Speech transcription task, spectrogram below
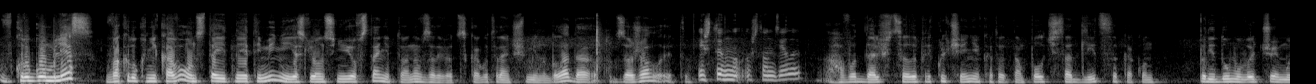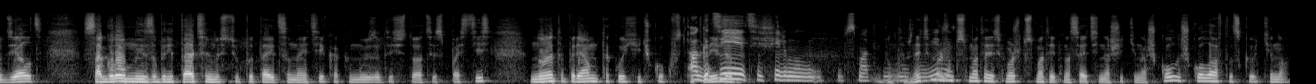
в кругом лес, вокруг никого, он стоит на этой мине, если он с нее встанет, то она взорвется. Как вот раньше мина была, да, вот зажал это. И что, что он делает? А вот дальше целое приключение, которое там полчаса длится, как он придумывает, что ему делать, с огромной изобретательностью пытается найти, как ему из этой ситуации спастись. Но это прям такой хичкоковский А триллер. где эти фильмы смотреть? В интернете можно посмотреть. Можно посмотреть на сайте нашей киношколы, школы авторского кино.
